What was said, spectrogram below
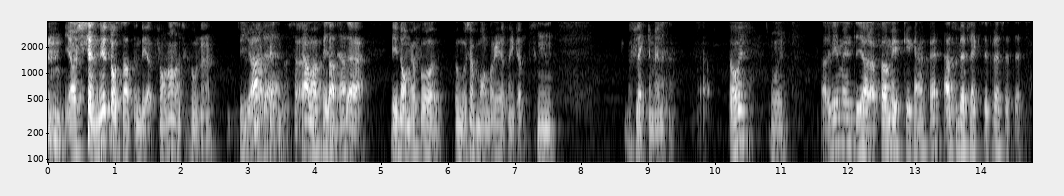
jag känner ju trots allt en del från andra sektioner. Du Typ gör det? Så, Ja, ja, maskin, så att, ja. eh, det är de jag får umgås med på måndagar helt enkelt. Mm. Befläcka mig lite. Oj. Oj. Ja, det vill man ju inte göra för mycket kanske. Alltså befläcka sig på det sättet.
